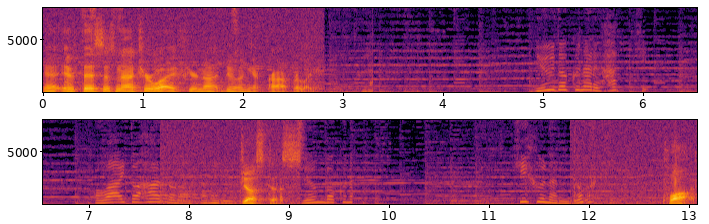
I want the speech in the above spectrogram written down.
Yeah, if this is not your wife, you're not doing it properly. Justice. Plot.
